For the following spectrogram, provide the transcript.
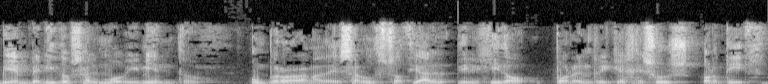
Bienvenidos al Movimiento, un programa de salud social dirigido por Enrique Jesús Ortiz.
